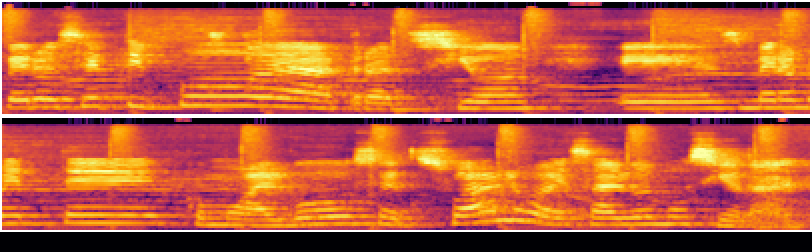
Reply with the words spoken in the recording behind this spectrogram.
Pero ese tipo de atracción es meramente como algo sexual o es algo emocional?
